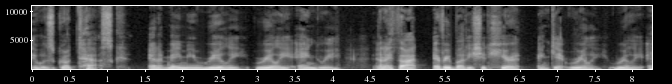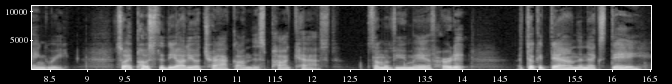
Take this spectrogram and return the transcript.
It was grotesque, and it made me really, really angry. And I thought everybody should hear it and get really, really angry. So I posted the audio track on this podcast. Some of you may have heard it. I took it down the next day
